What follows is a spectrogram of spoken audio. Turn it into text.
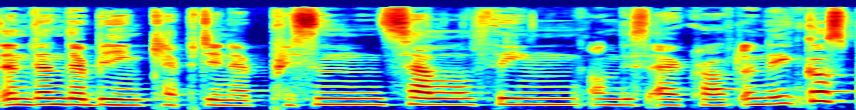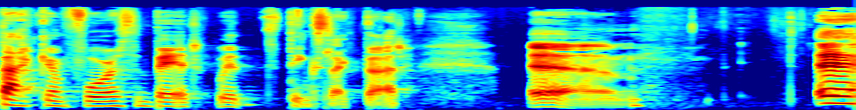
and then they're being kept in a prison cell thing on this aircraft, and it goes back and forth a bit with things like that. Um, uh,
